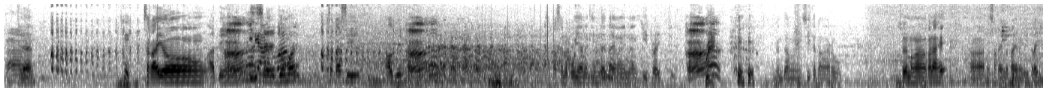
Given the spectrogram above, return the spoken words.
Ayan. Saka yung ating Sir Jomar. Saka si Alvin. Saka sa lukuyan, naghihintay tayo ngayon ng e-trike. Gandang sikat ng araw. So yung mga kalahi, ah, sasakay na tayo ng e-trike.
